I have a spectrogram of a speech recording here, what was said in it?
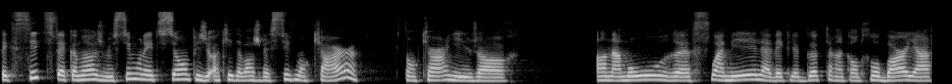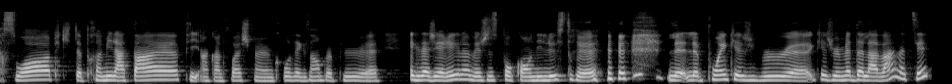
Fait que si tu fais comme ah, je veux suivre mon intuition, puis je, OK, d'abord, je vais suivre mon cœur, ton cœur, il est genre en amour euh, fois mille avec le gars que tu as rencontré au bar hier soir, puis qui t'a promis la terre. Puis encore une fois, je fais un gros exemple un peu euh, exagéré, là, mais juste pour qu'on illustre euh, le, point que je veux que je veux mettre de l'avant, tu sais.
